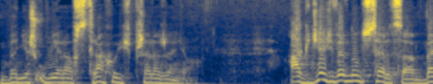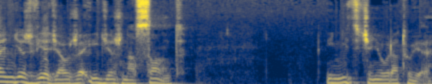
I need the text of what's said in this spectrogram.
Będziesz umierał w strachu i w przerażeniu. A gdzieś wewnątrz serca będziesz wiedział, że idziesz na sąd i nic cię nie uratuje.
